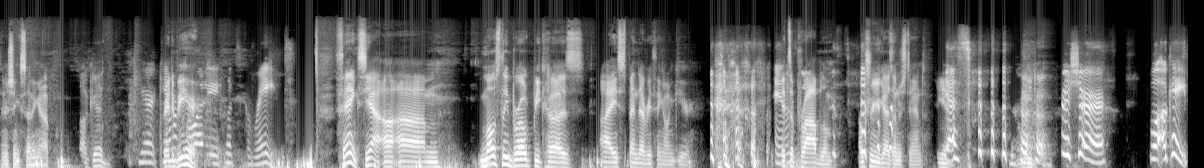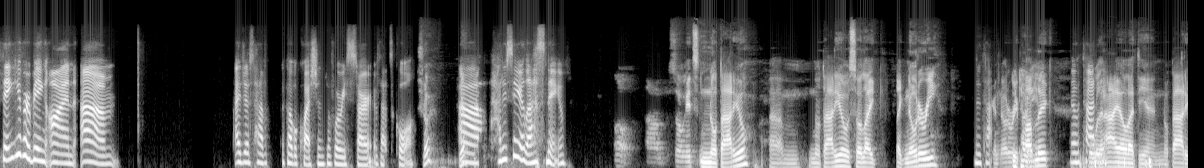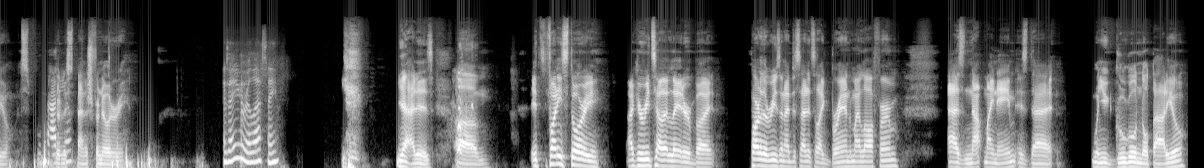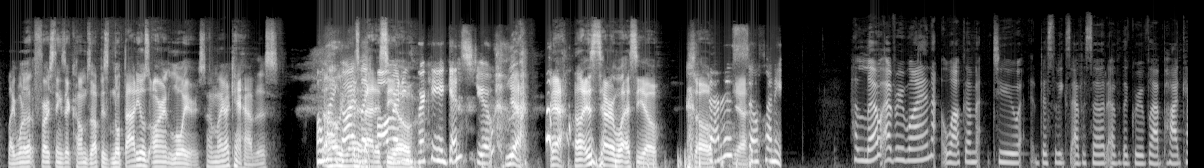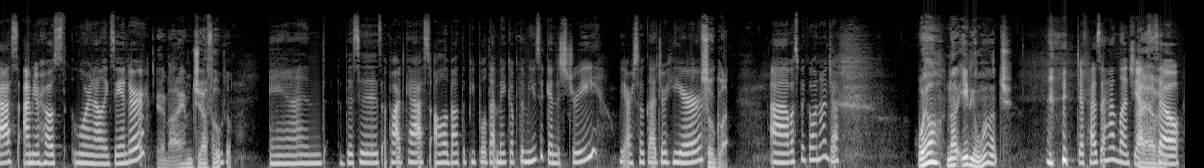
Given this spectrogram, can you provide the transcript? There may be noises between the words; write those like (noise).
finishing setting up. Oh, good. Your Great to camera be here. looks great. Thanks. Yeah. Uh, um, mostly broke because I spend everything on gear. (laughs) It's a problem. I'm sure you guys understand. (laughs) Yeah. Yes, We (laughs) do. for sure. Well, okay. Thank you for being on. Um, I just have a couple questions before we start, if that's cool. Sure. Yeah. Um, how do you say your last name? So it's notario. Um, notario. So like like notary, Nota- like a notary Notario. public, but with an Notario. io at the end. Notario. It's literally Spanish for notary. Is that your real last name? (laughs) yeah, it is. Um, it's funny story. I can retell it later, but part of the reason I decided to like brand my law firm as not my name is that when you Google notario, like one of the first things that comes up is notarios aren't lawyers. I'm like, I can't have this. Oh my Oh, god! It's Like bad already SEO. working against you. (laughs) Yeah, yeah. This is terrible SEO. So that is yeah. so funny. Hello, everyone. Welcome to this week's episode of the Groove Lab podcast. I'm your host, Lauren Alexander, And I am Jeff Odom. and this is a podcast all about the people that make up the music industry. We are so glad you're here. So glad. Uh, what's been going on, Jeff? Well, not eating lunch. (laughs) Jeff hasn't had lunch yet, so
